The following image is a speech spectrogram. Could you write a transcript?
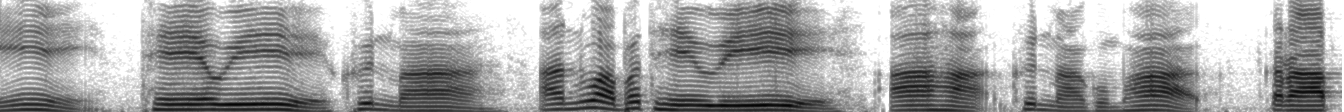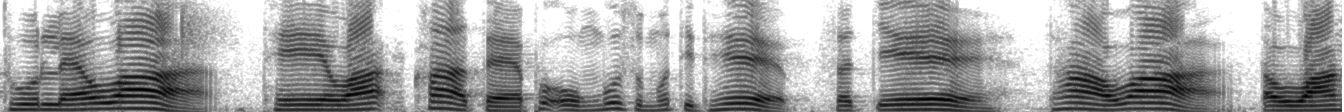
นี้ เทวีขึ้นมา อันว่าพระเทวี อาหะขึ้นมาคุมภาค กราบทูลแล้วว่า เทวะข้าแต่พระองค์ผู้สมมติเทพ สเจ ถ้าว่าตะวัง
